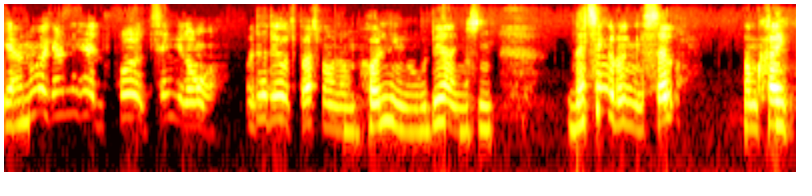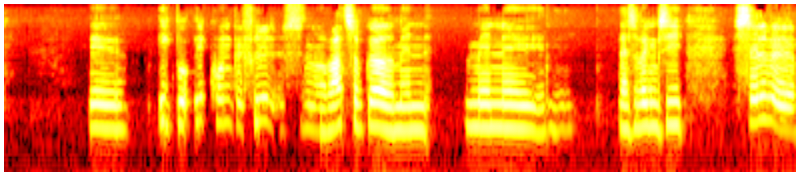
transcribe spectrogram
Ja, og nu vil jeg gerne lige have prøve at tænke lidt over, og det her det er jo et spørgsmål om holdning og vurdering og sådan. Hvad tænker du egentlig selv omkring, øh, ikke, ikke kun befrielsen og retsopgøret, men, men øh, altså hvad kan man sige, selve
